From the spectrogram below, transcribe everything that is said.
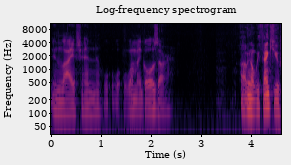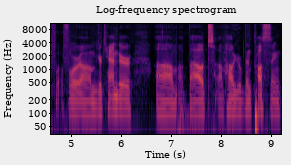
in life and w- what my goals are uh, you know, we thank you for, for um, your candor um, about um, how you've been processing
